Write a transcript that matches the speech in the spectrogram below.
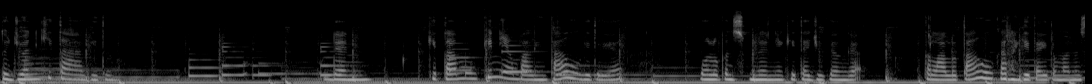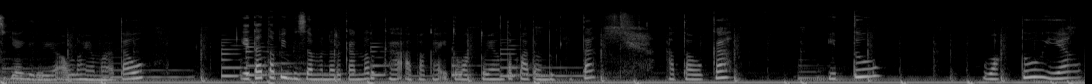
tujuan kita gitu. Dan kita mungkin yang paling tahu gitu ya. Walaupun sebenarnya kita juga nggak terlalu tahu karena kita itu manusia gitu ya. Allah yang maha tahu. Kita tapi bisa menerka-nerka apakah itu waktu yang tepat untuk kita ataukah itu waktu yang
